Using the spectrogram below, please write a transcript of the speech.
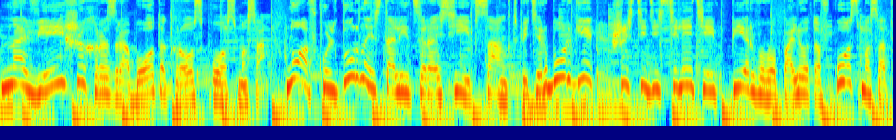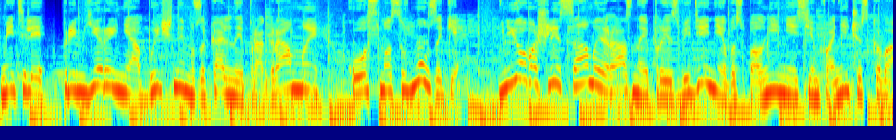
новейших разработок Роскосмоса. Ну а в культурной столице России в Санкт-Петербурге 60-летие первого полета в космос отметили премьерой необычной музыкальной программы «Космос в музыке», в нее вошли самые разные произведения в исполнении симфонического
